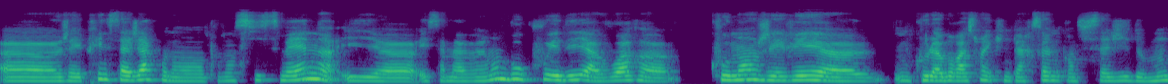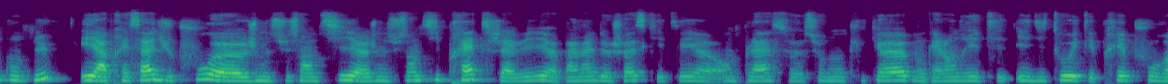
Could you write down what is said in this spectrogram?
j'avais pris une stagiaire pendant pendant six semaines et, et ça m'a vraiment beaucoup aidé à voir comment gérer euh, une collaboration avec une personne quand il s'agit de mon contenu. Et après ça, du coup, euh, je me suis sentie, euh, je me suis sentie prête. J'avais pas mal de choses qui étaient en place sur mon ClickUp. Mon calendrier édito était prêt pour,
